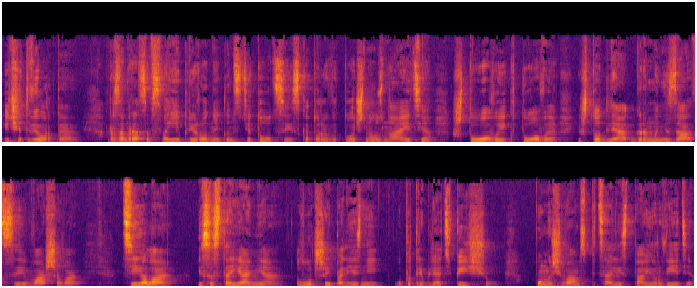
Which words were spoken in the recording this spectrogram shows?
И четвертое. Разобраться в своей природной конституции, с которой вы точно узнаете, что вы и кто вы, и что для гармонизации вашего тела и состояния лучше и полезней употреблять в пищу. Помощь вам специалист по аюрведе.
